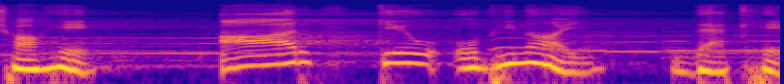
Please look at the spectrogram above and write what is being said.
সহে আর কেউ অভিনয় দেখে।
